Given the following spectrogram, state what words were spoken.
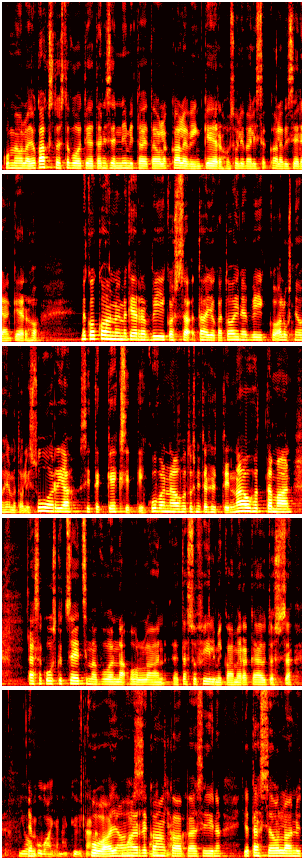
kun me ollaan jo 12-vuotiaita, niin sen nimi taitaa olla Kalevin kerho. Se oli välissä Kalevi Sedän kerho. Me kokoonnuimme kerran viikossa tai joka toinen viikko. Aluksi ne ohjelmat oli suoria, sitten keksittiin kuvanauhoitus, niitä ryhdyttiin nauhoittamaan. Tässä 67 vuonna ollaan, tässä on filmikamera käytössä. Joo, ja kuvaaja näkyy täällä Kuvaaja on Harri Kankaapää siinä. Ja tässä ollaan nyt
